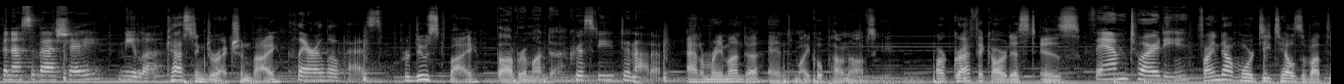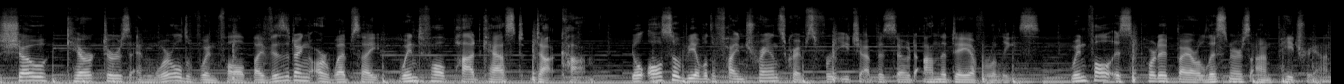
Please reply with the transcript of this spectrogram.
Vanessa Vache, Mila. casting direction by Clara Lopez. produced by Bob Raymonda. Christie Donato. Adam Raymonda. And Michael Paunovsky. Our graphic artist is Sam Twardy. Find out more details about the show, characters, and world of Windfall by visiting our website, windfallpodcast.com. You'll also be able to find transcripts for each episode on the day of release. Windfall is supported by our listeners on Patreon.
